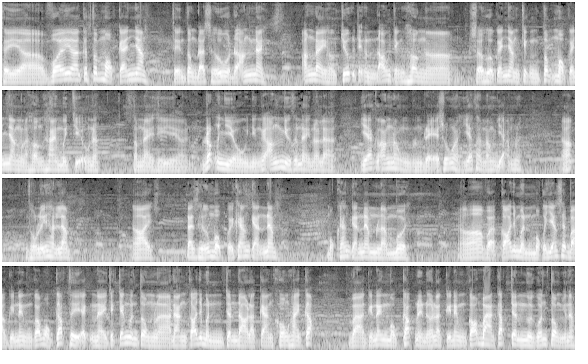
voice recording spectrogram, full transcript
Thì uh, với cái top 1 cá nhân thì anh Tùng đã sở hữu được ấn này. Ấn này hồi trước chắc đó chẳng hơn uh, sở hữu cá nhân chắc top một cá nhân là hơn 20 triệu nè. Tầm này thì rất là nhiều những cái ấn như thế này nó là giá của ấn nó rẻ xuống rồi giá thành nó giảm rồi. Đó thủ lý 25 rồi đang sở hữu một cái kháng cảnh năm. Một kháng cảnh năm là 10 đó và có cho mình một cái dáng xe bào kỹ năng cũng có một cấp thì này chắc chắn Vinh Tùng là đang có cho mình trên đầu là càng khôn hai cấp. Và kỹ năng một cấp này nữa là kỹ năng có 3 cấp trên người của anh Tùng như năm.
